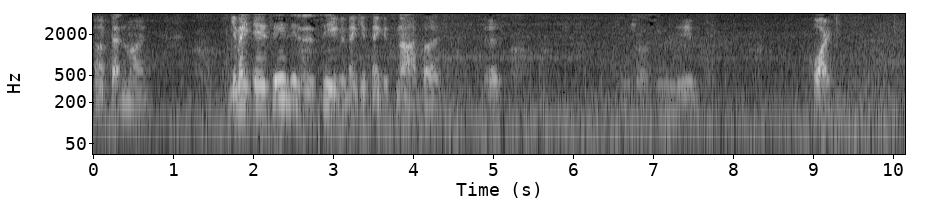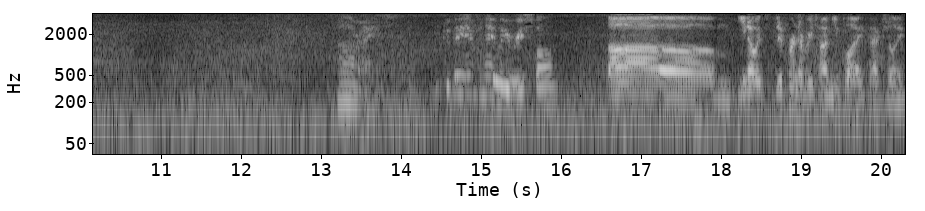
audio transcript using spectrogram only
Oh. Keep that in mind. You may. It's easy to deceive and make you think it's not, but It is. Interesting indeed. Quite. Alright. Could they infinitely respawn? Um, you know, it's different every time you play, actually.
